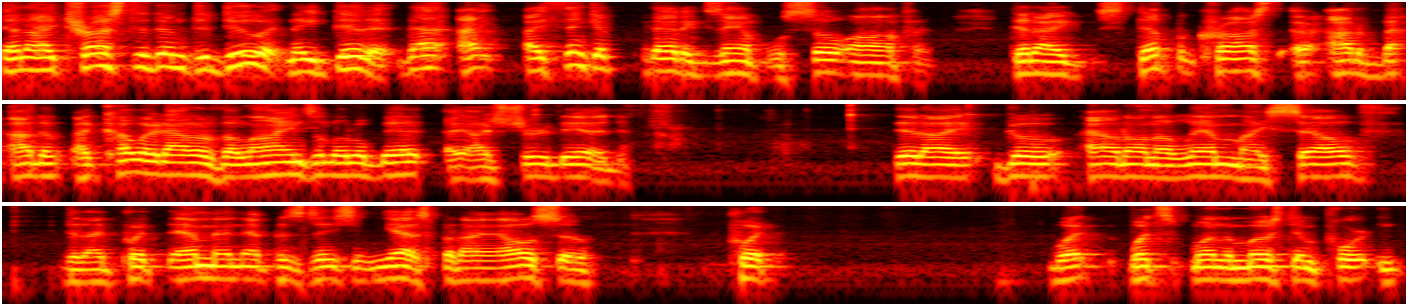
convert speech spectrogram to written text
and I trusted them to do it, and they did it. That I, I think of that example so often. Did I step across uh, out of out of I colored out of the lines a little bit? I, I sure did. Did I go out on a limb myself? Did I put them in that position? Yes, but I also put what what's one of the most important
